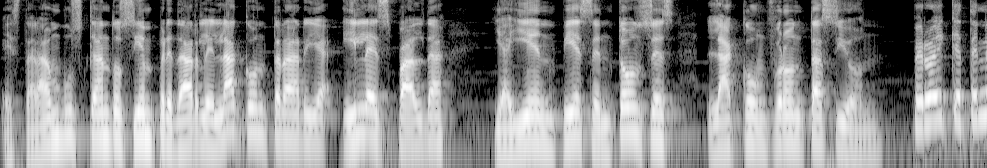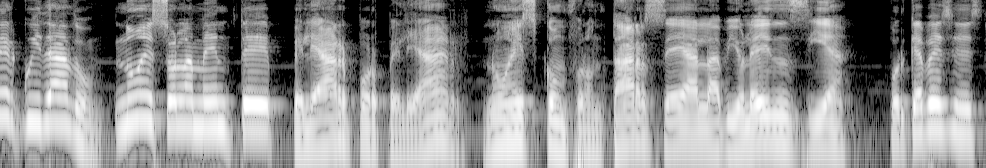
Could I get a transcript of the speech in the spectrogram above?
estarán buscando siempre darle la contraria y la espalda y ahí empieza entonces la confrontación. Pero hay que tener cuidado, no es solamente pelear por pelear, no es confrontarse a la violencia, porque a veces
